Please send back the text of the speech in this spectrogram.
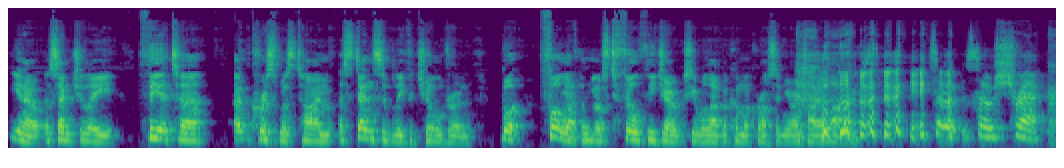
you know essentially theatre at Christmas time, ostensibly for children, but full Yep. of the most filthy jokes you will ever come across in your entire life. So, so Shrek.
